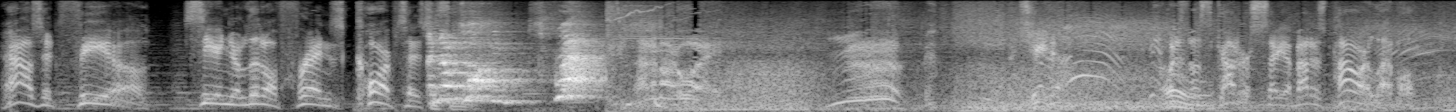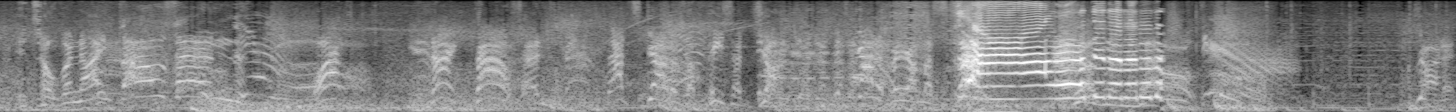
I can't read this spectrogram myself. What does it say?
How's it feel? Seeing your little friend's corpses. And I'm talking! Scrap! Out of my way! Vegeta! What does the scouter say about his power level? It's over 9,000! What? 9,000? That scouter's a piece of junk! It's gotta be on the side! Ah! Da, da, da, da, da. Darn it!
